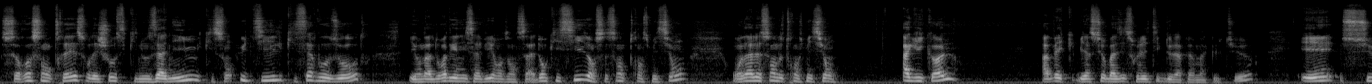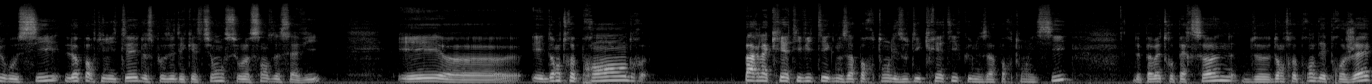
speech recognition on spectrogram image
se recentrer sur des choses qui nous animent, qui sont utiles, qui servent aux autres, et on a le droit de gagner sa vie en faisant ça. Donc ici, dans ce centre de transmission, on a le centre de transmission agricole, avec bien sûr basé sur l'éthique de la permaculture, et sur aussi l'opportunité de se poser des questions sur le sens de sa vie, et, euh, d'entreprendre par la créativité que nous apportons, les outils créatifs que nous apportons ici, de permettre aux personnes d'entreprendre des projets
